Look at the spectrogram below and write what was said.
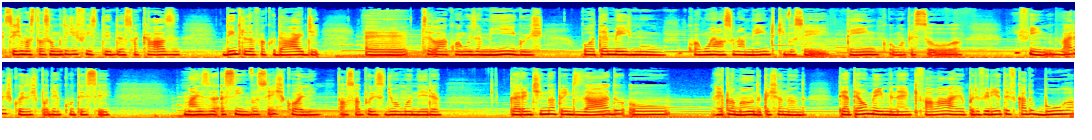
seja uma situação muito difícil dentro da sua casa, dentro da faculdade, é, sei lá, com alguns amigos, ou até mesmo com algum relacionamento que você tem com uma pessoa. Enfim, várias coisas podem acontecer. Mas assim, você escolhe passar por isso de uma maneira garantindo o aprendizado ou reclamando, questionando. Tem até o meme, né, que fala: "Ah, eu preferia ter ficado burra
